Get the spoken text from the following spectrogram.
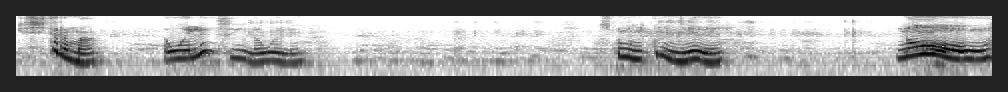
¿Qué es esta rama? ¿La huele? Sí, la huele. Es un muñeco de nieve. ¡No!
